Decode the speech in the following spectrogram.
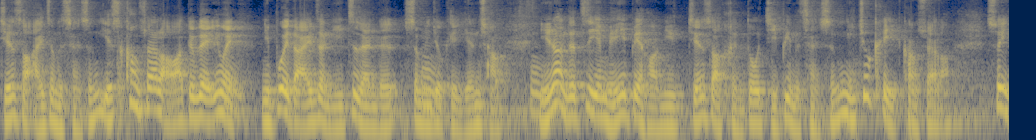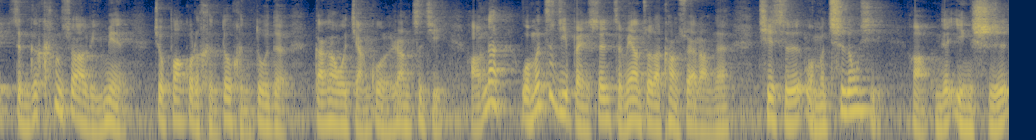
减少癌症的产生也是抗衰老啊，对不对？因为你不会得癌症，你自然的生命就可以延长。你让你的自己免疫变好，你减少很多疾病的产生，你就可以抗衰老。所以整个抗衰老里面就包括了很多很多的。刚刚我讲过了，让自己好。那我们自己本身怎么样做到抗衰老呢？其实我们吃东西好，你的饮食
